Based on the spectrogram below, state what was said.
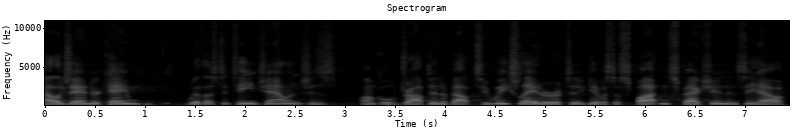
Alexander came with us to Teen Challenge. His uncle dropped in about two weeks later to give us a spot inspection and see how,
